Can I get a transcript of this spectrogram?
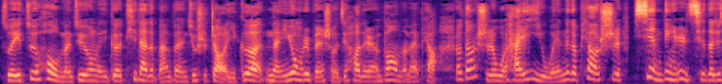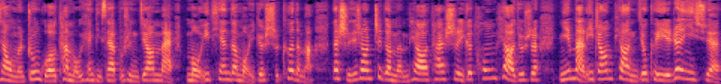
所以最后我们就用了一个替代的版本，就是找一个能用日本手机号的人帮我们买票。然后当时我还以为那个票是限定日期的，就像我们中国看某一天比赛，不是你就要买某一天的某一个时刻的嘛？但实际上这个门票它是一个通票，就是你买了一张票，你就可以任意选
